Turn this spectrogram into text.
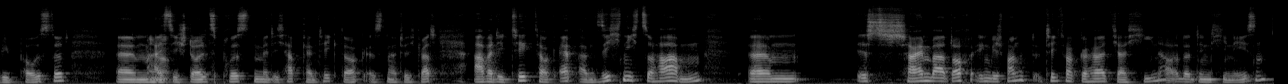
repostet. Ähm, ja. Heißt sich stolz brüsten mit, ich habe kein TikTok, ist natürlich Quatsch. Aber die TikTok-App an sich nicht zu haben, ähm, ist scheinbar doch irgendwie spannend. TikTok gehört ja China oder den Chinesen.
